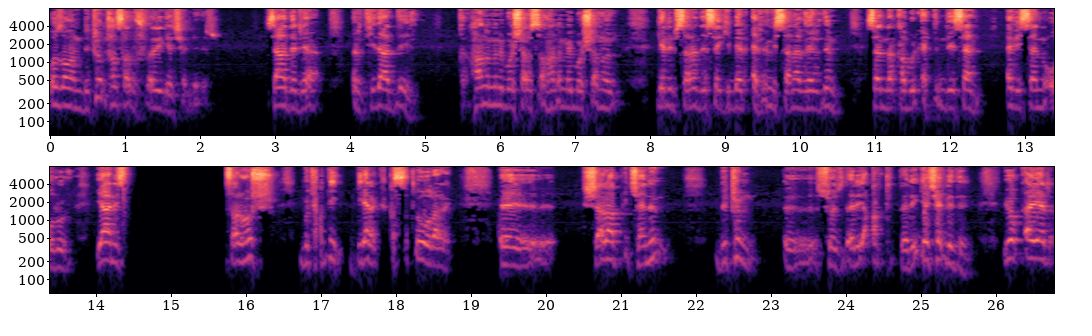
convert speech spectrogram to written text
o zaman bütün tasarrufları geçerlidir. Sadece irtidad değil. Hanımını boşarsa hanımı boşanır. Gelip sana dese ki ben evimi sana verdim. Sen de kabul ettim desen evi senin olur. Yani sarhoş müteaddi bilerek kasıtlı olarak e, şarap içenin bütün e, sözleri, akitleri geçerlidir. Yok eğer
